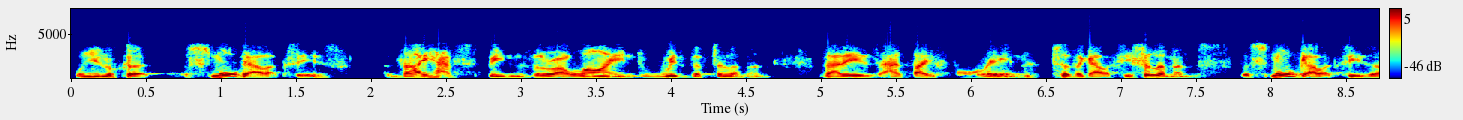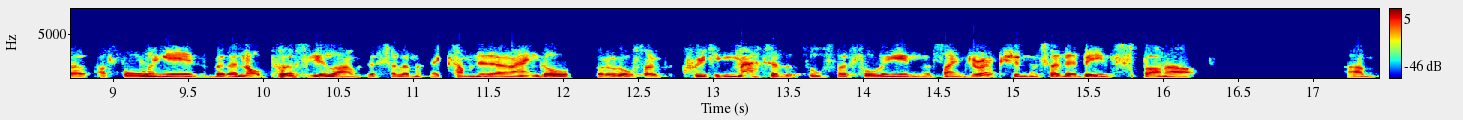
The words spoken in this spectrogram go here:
when you look at small galaxies, they have spins that are aligned with the filaments. That is, as they fall in to the galaxy filaments, the small galaxies are, are falling in, but they're not perfectly aligned with the filament. They're coming in at an angle, but are also creating matter that's also falling in the same direction. And so they're being spun up um,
